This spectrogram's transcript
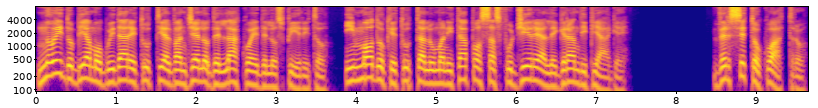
Noi dobbiamo guidare tutti al Vangelo dell'acqua e dello Spirito, in modo che tutta l'umanità possa sfuggire alle grandi piaghe. Versetto 4.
